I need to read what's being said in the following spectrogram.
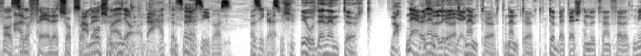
valószínűleg a fejedet sokszor Hát most már, ja, de hát ez, ez igaz. Az igaz. És Jó, de nem tört. Na, nem, ez nem a lényeg. tört, nem tört, nem tört. Többet estem 50 felett, mi?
